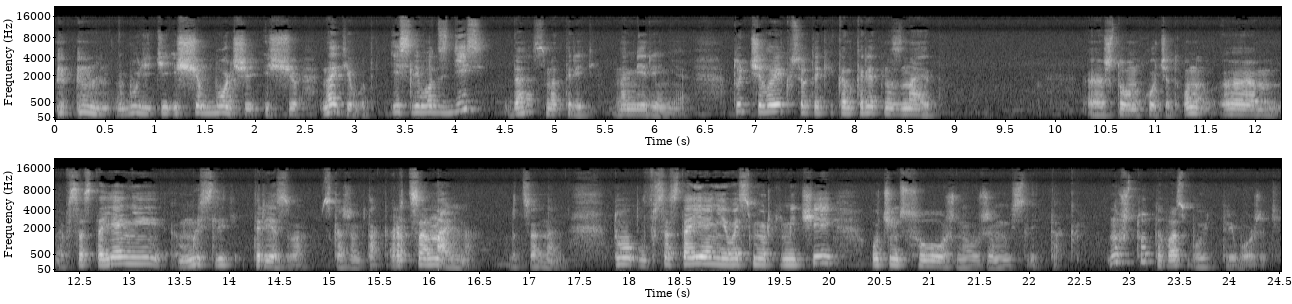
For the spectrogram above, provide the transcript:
будете еще больше, еще, знаете, вот если вот здесь, да, смотреть, намерение, тут человек все-таки конкретно знает, э, что он хочет. Он э, в состоянии мыслить трезво, скажем так, рационально, рационально. То в состоянии восьмерки мечей очень сложно уже мыслить так. Ну что-то вас будет тревожить.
